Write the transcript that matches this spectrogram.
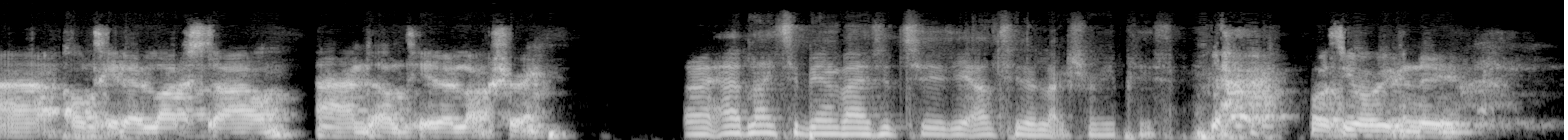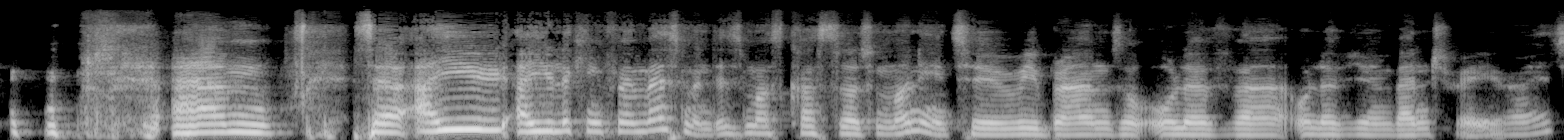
uh, Altido Lifestyle, and Altido Luxury. I'd like to be invited to the Altido Luxury, please. Yeah, we'll see what we can do. um, so, are you are you looking for investment? This must cost a lot of money to rebrand all of uh, all of your inventory, right?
